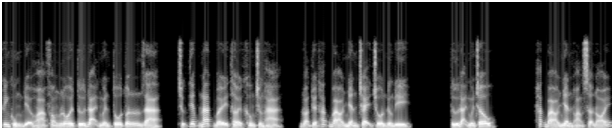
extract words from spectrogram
kinh khủng địa hỏa phong lôi tứ đại nguyên tố tuân ra, trực tiếp nát bấy thời không trường hà, đoạn tuyệt hắc bảo nhân chạy trốn đường đi tứ đại nguyên châu. Hắc bảo nhân hoảng sợ nói,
